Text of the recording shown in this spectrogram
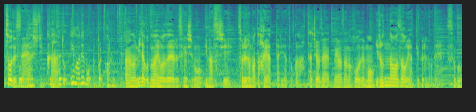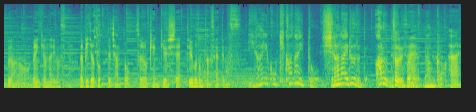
そうですね。を出してくること、今でもやっぱりあるんですか？あの見たことない技やる選手もいますしそれがまた流行ったりだとか立ち技寝技の方でもいろんな技をやってくるのですごくあの勉強になりますね。ビデオ撮ってちゃんとそれを研究してっていうこともたくさんやってます。意外にこう聞かないと知らないルールってあるんですそうですね。なんか。はい、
